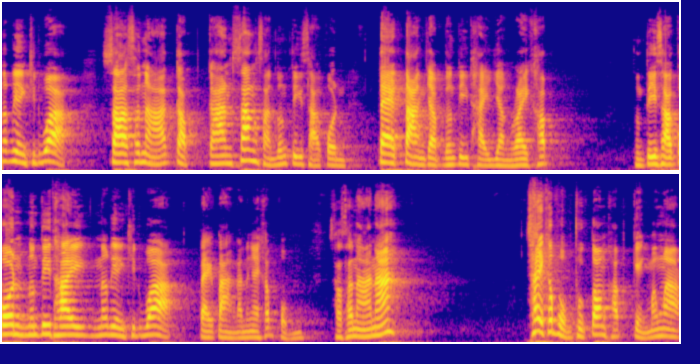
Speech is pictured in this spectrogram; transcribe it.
นักเรียนคิดว่า ศาสนากับการสร้างสรรค์ดนตรีสากล แตกต่างจากดนตรีไทยอย่างไรครับ ดนตรีสากลดนตรีไทยนักเรียนคิดว่าแตกต่างกันยังไงครับ ผมศาสนานะ ใช่ครับผมถูกต้องครับเก่งมาก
